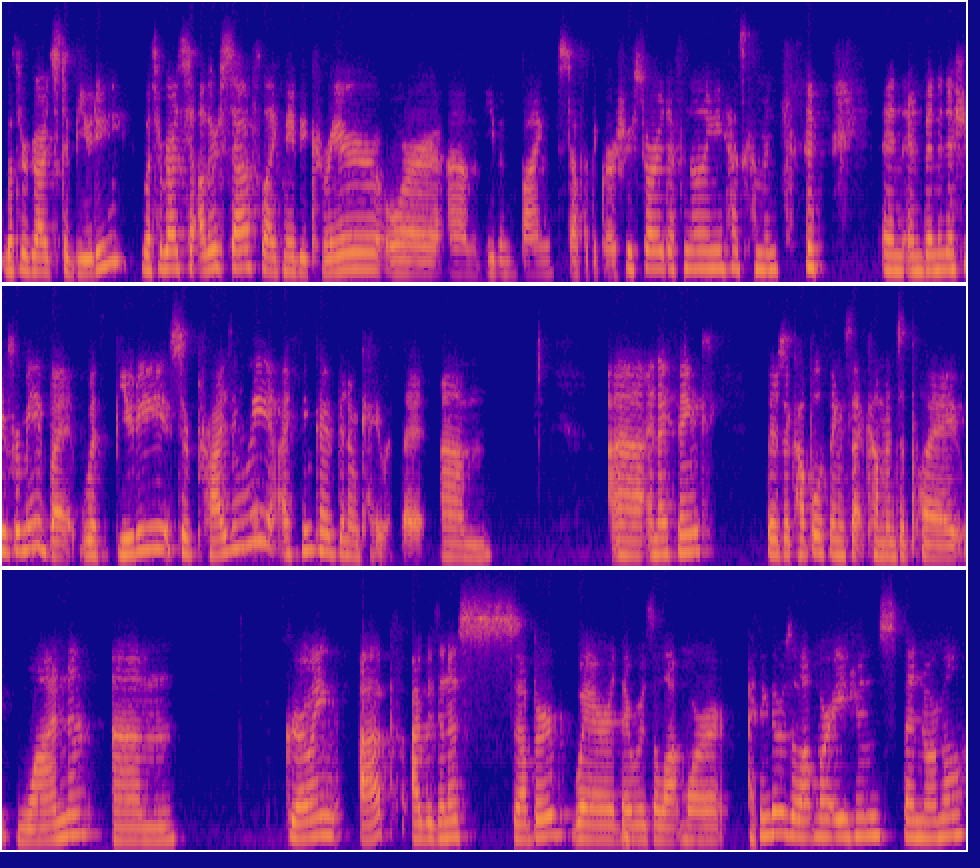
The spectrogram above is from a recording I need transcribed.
with regards to beauty. With regards to other stuff, like maybe career or um, even buying stuff at the grocery store, definitely has come in and, and been an issue for me. But with beauty, surprisingly, I think I've been okay with it. Um, uh, and I think there's a couple of things that come into play. One, um, growing up, I was in a suburb where there was a lot more. I think there was a lot more Asians than normal.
